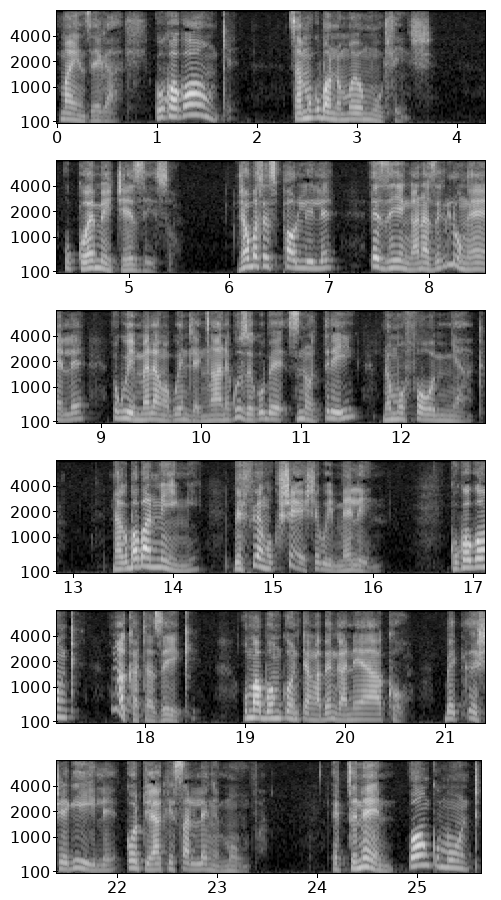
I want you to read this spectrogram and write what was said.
mayenze kahle. Kukho konke zama ukuba nomoya omuhle nje. Ugweme ijeziso. Njengoba sesiphawulile ezinye ingane zekulungele ukuyimela ngokwendle encane kuze kube sino 3 noma 4 weminyaka. Nakuba abaningi befika ngokusheshsha kuyimeleni kukho konke ungakhathazeki. Uma bonke ontanga bengane yakho beqeshekile kodwa yakhe isalele ngemumva ekugcineni wonke umuntu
